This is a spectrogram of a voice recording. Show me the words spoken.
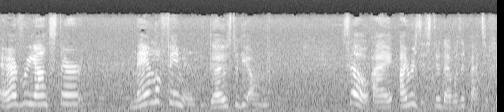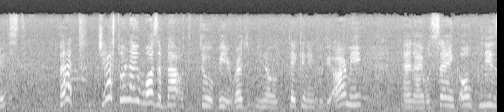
every youngster, male or female, goes to the army. So I, I resisted, I was a pacifist. But just when I was about to be, you know, taken into the army, and I was saying, "Oh, please,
